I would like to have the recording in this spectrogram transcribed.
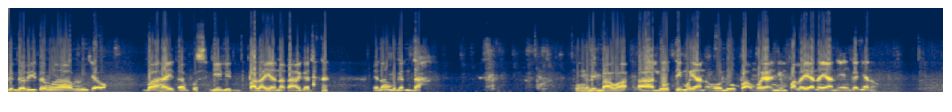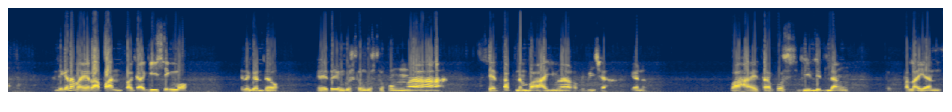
ganda rito mga kaprobinsya oh. Bahay tapos gilid palayan na kaagad. Yan ang maganda. Kung halimbawa, ah, luti mo yan o lupa mo yan, yung palaya na yan, yan, ganyan, oh. Hindi ka na mahirapan. Pagkagising mo, yun, ang ganda, oh. Ito yung gustong-gusto kong ah, setup ng bahay, mga kaprobinsya. Yan, oh. Bahay, tapos gilid lang, palayan.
